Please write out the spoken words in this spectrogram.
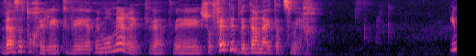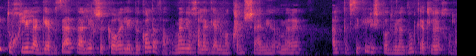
ואז את אוכלת, ואת ממורמרת, ואת שופטת ודנה את עצמך. אם תוכלי להגיע, וזה התהליך שקורה לי בכל דבר, אם אני אוכל להגיע למקום שאני אומרת, אל תפסיקי לשפוט ולדון, כי את לא יכולה.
